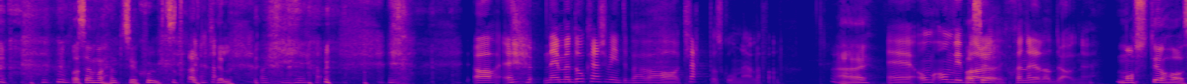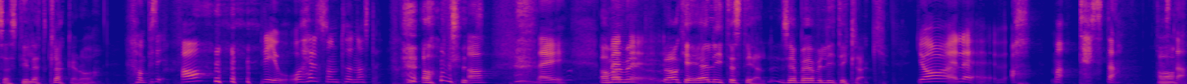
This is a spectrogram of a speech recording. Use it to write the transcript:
Och sen var jag inte så sjukt stark heller. Ja. ja, eh, nej men då kanske vi inte behöver ha klack på skorna i alla fall. Nej. Eh, om, om vi bara Alltså, generella drag nu. Måste jag ha så här stilettklackar då? Ja, precis. Ja, prio. Och helst de tunnaste. Ja, precis. Ja, Ja, nej. men, men, men, Okej, jag är lite stel. Så jag behöver lite klack. Ja, eller ah, man, testa. Ja. testa.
